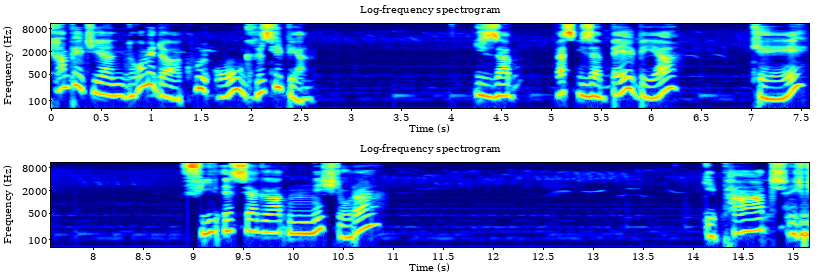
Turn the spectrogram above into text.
Trampeltieren, Dromedar, cool. Oh, Grizzlybären. Isab was? Isabellbär? Okay. Viel ist ja gerade nicht, oder? Gepard. Ich,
